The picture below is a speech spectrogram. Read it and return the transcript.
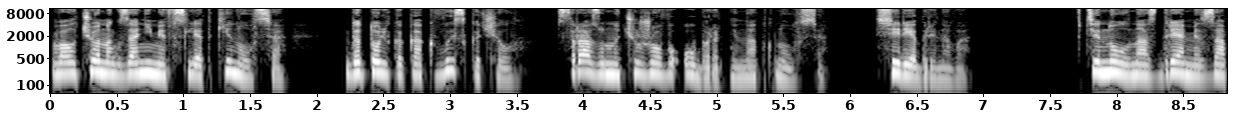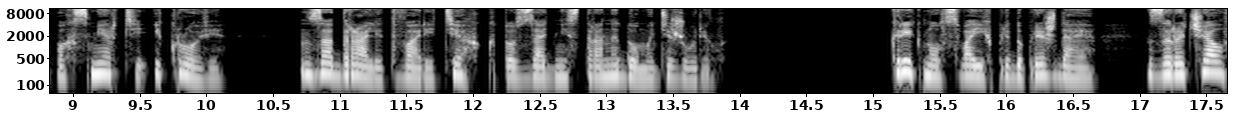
Волчонок за ними вслед кинулся, да только как выскочил, сразу на чужого оборотня наткнулся, серебряного. Втянул ноздрями запах смерти и крови. Задрали твари тех, кто с задней стороны дома дежурил. Крикнул своих, предупреждая, зарычал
